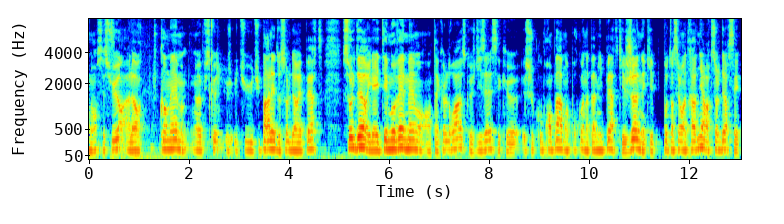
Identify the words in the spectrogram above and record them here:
non, c'est sûr. Alors, quand même, euh, puisque je- tu, tu parlais de Solder et Perte, Solder, il a été mauvais même en, en tackle droit. Ce que je disais, c'est que je comprends pas, moi, pourquoi on n'a pas mis Perte, qui est jeune et qui est potentiellement très avenir, alors que Solder, c'est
